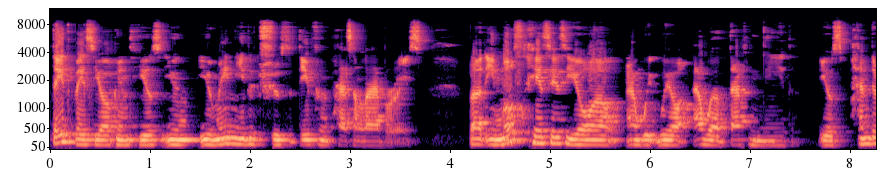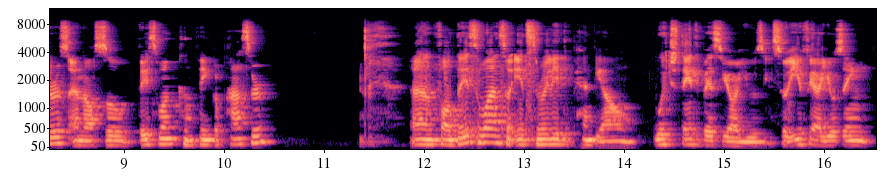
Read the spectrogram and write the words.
database you are going to use, you, you may need to choose different Python libraries. But in most cases, you are, and we will, I will definitely need use pandas and also this one, configure parser. And for this one, so it's really depending on which database you are using. So if you are using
